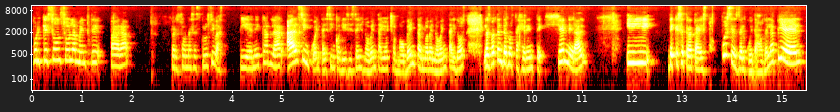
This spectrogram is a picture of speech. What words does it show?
Porque son solamente para personas exclusivas. Tienen que hablar al 55 16 98 99 92. Las va a atender nuestra gerente general y ¿De qué se trata esto? Pues es del cuidado de la piel,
